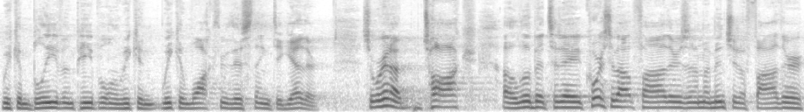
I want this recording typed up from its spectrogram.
we can believe in people and we can, we can walk through this thing together. So, we're going to talk a little bit today, of course, about fathers, and I'm going to mention a father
